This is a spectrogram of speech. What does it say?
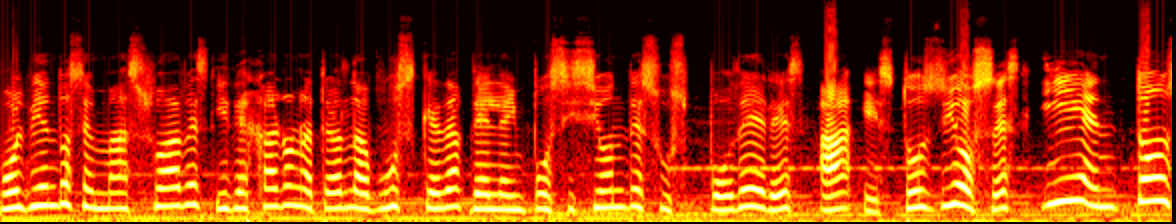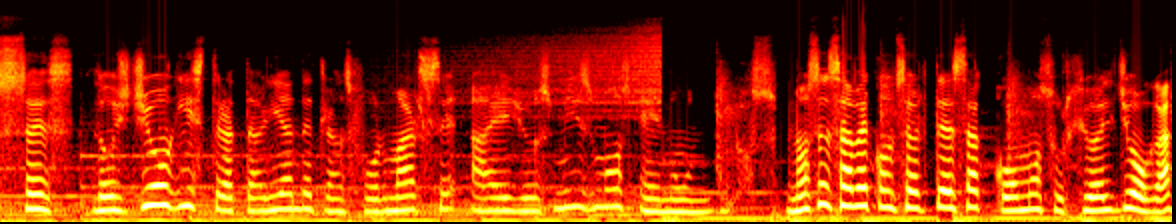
volviéndose más suaves y dejaron atrás la búsqueda de la imposición de sus poderes a estos dioses y entonces los yogis tratarían de transformarse a ellos mismos en un dios. No se sabe con certeza cómo surgió el yoga,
